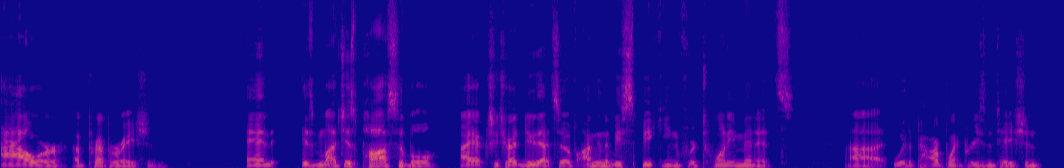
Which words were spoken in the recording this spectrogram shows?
hour of preparation. And as much as possible, I actually try to do that. So if I'm going to be speaking for 20 minutes uh, with a PowerPoint presentation,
